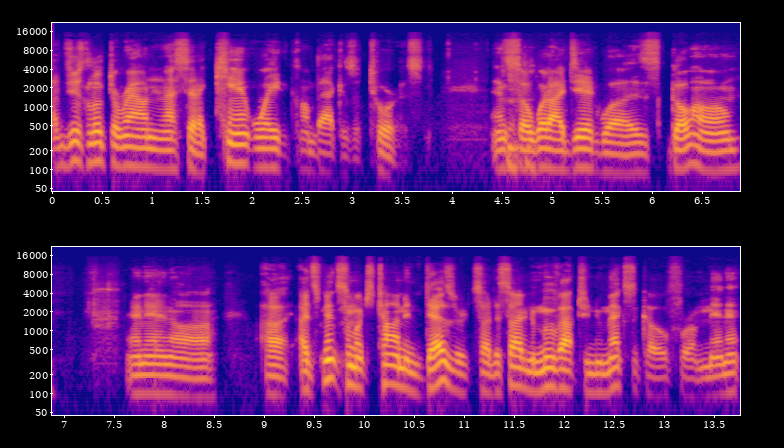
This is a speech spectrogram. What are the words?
i just looked around and i said i can't wait to come back as a tourist. And so Mhm. what i did was go home and then uh uh, I'd spent so much time in deserts, I decided to move out to New Mexico for a minute,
